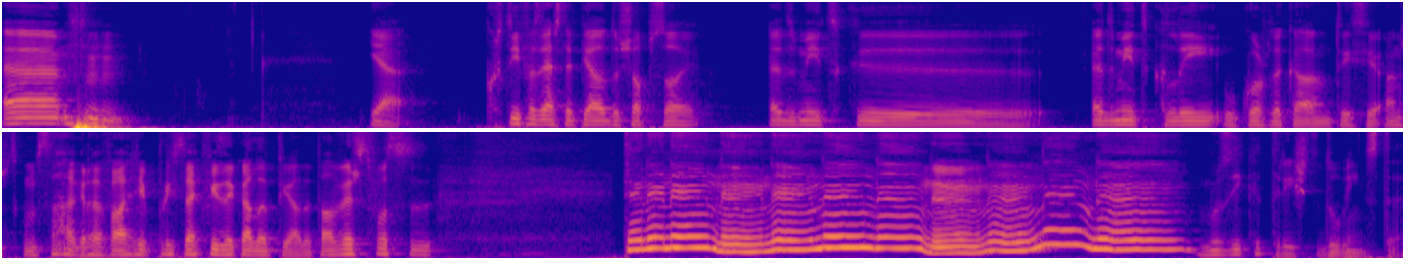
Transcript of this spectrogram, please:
Uh, yeah. Curti fazer esta piada do Shop Soy admito que admito que li o corpo daquela notícia antes de começar a gravar e por isso é que fiz aquela piada. Talvez se fosse Música triste do Insta.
